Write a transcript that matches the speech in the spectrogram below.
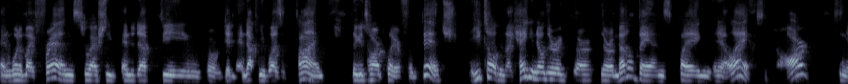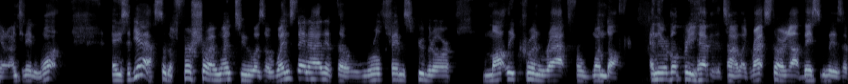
And one of my friends, who actually ended up being, or didn't end up, he was at the time, the guitar player for Bitch, he told me like, hey, you know, there are there are metal bands playing in LA. I said, there are? in you know, 1981. And he said, yeah. So the first show I went to was a Wednesday night at the world famous Troubadour, Motley Crue and Ratt for one dollar. And they were both pretty heavy at the time. Like Ratt started out basically as a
